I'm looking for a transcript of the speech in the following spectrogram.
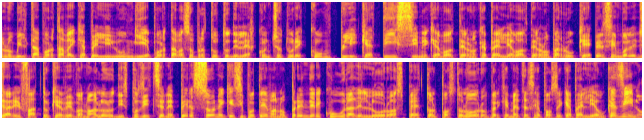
la nobiltà portava i capelli lunghi e portava soprattutto delle acconciature complicatissime che a volte erano capelli, a volte erano parrucche, per simboleggiare il fatto che avevano a loro disposizione persone che si potevano prendere cura del loro aspetto al posto loro, perché mettersi a posto i capelli è un casino.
